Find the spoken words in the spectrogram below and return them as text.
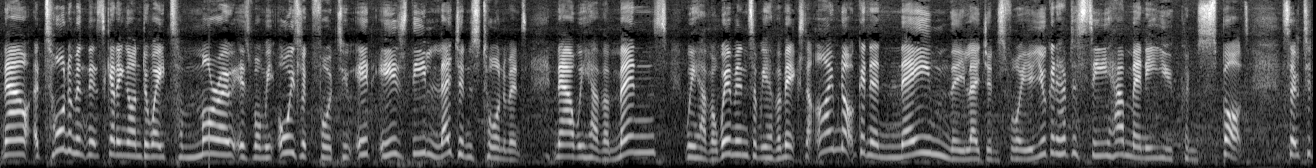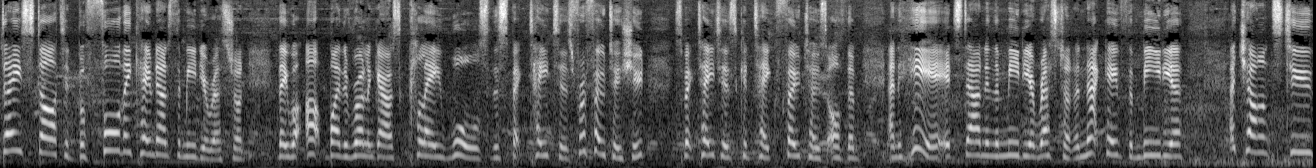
Now, a tournament that's getting underway tomorrow is one we always look forward to. It is the Legends Tournament. Now, we have a men's, we have a women's, and we have a mix. Now, I'm not going to name the legends for you. You're going to have to see how many you can spot. So today started before they came down to the media restaurant. They were up by the Roland Garros clay walls, the spectators, for a photo shoot. Spectators could take photos of them. And here it's down in the media restaurant, and that gave the media a chance to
